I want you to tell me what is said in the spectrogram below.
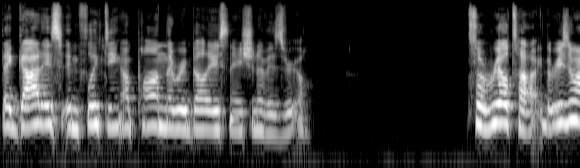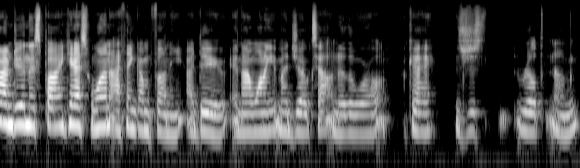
that God is inflicting upon the rebellious nation of Israel. So, real talk. The reason why I'm doing this podcast, one, I think I'm funny. I do. And I want to get my jokes out into the world. Okay? It's just real. T- no, I'm,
